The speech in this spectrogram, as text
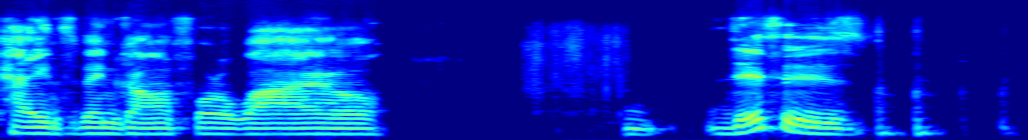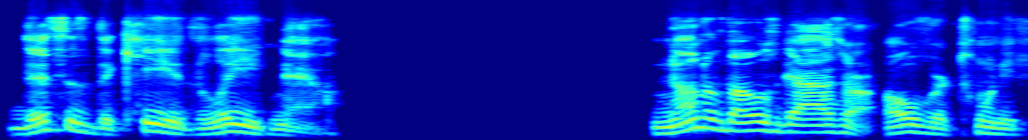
Peyton's been gone for a while. This is this is the kids' league now. None of those guys are over 20,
